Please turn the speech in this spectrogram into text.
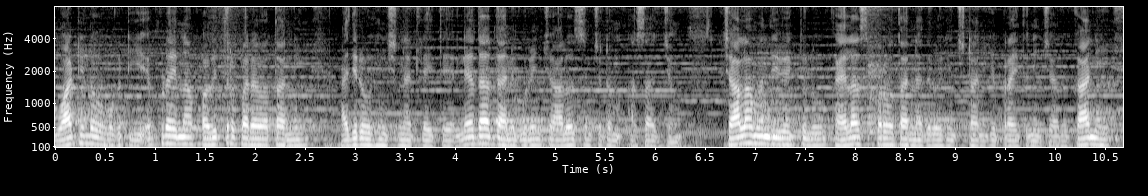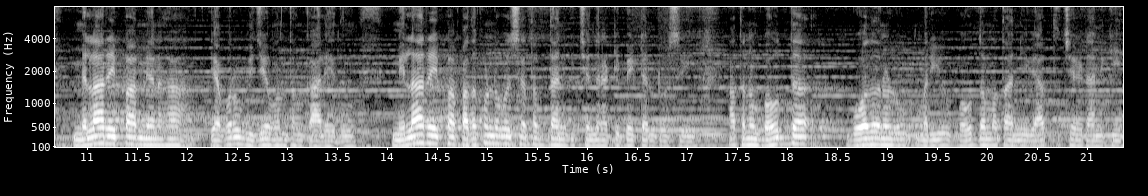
వాటిలో ఒకటి ఎప్పుడైనా పవిత్ర పర్వతాన్ని అధిరోహించినట్లయితే లేదా దాని గురించి ఆలోచించడం అసాధ్యం. చాలామంది వ్యక్తులు కైలాస పర్వతాన్ని అధిరోహించడానికి ప్రయత్నించారు కానీ మిలారేపా మినహా ఎవరూ విజయవంతం కాలేదు. మిలారేపా పదకొండవ శతాబ్దానికి చెందిన టిబెటన్ ఋషి అతను బౌద్ధ బోధనలు మరియు బౌద్ధ మతాన్ని వ్యాప్తి చేయడానికి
